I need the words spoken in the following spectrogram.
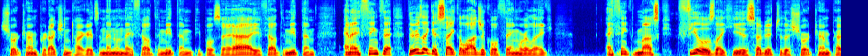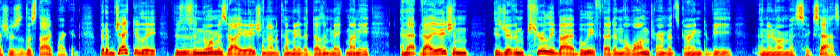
short-term production targets and then when they fail to meet them people say, "Ah, you failed to meet them." And I think that there's like a psychological thing where like I think Musk feels like he is subject to the short term pressures of the stock market. But objectively, there's this enormous valuation on a company that doesn't make money. And that valuation is driven purely by a belief that in the long term, it's going to be an enormous success.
